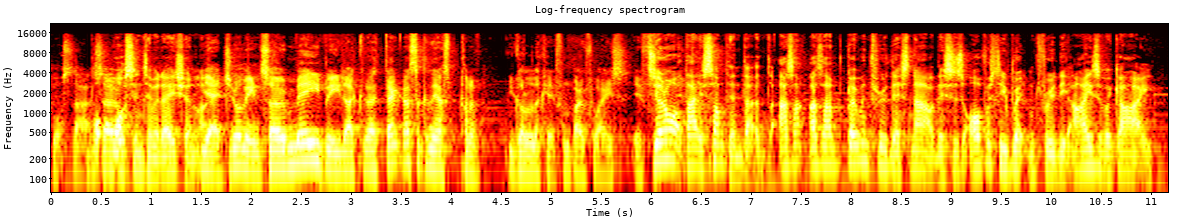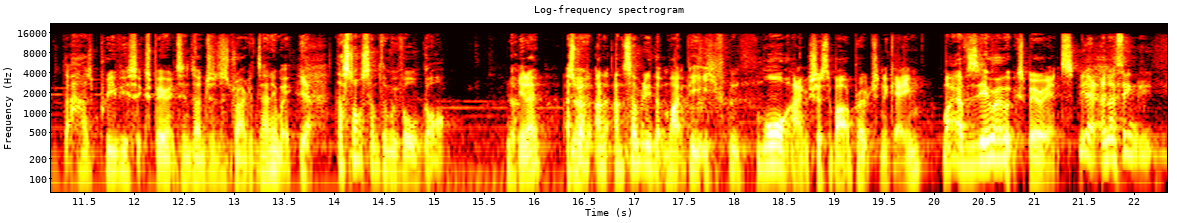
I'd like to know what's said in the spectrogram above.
What's that? What, what's intimidation? Like? yeah, do you know what I mean? So maybe like that, that's something that's kind of you got to look at it from both ways. If Do you know what? That is something that, as, I, as I'm going through this now, this is obviously written through the eyes of a guy that has previous experience in Dungeons and Dragons anyway. Yeah. That's not something we've all got. No. You know? Especially, and, and somebody that might be even more anxious about approaching a game might have zero experience. Yeah, and I think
